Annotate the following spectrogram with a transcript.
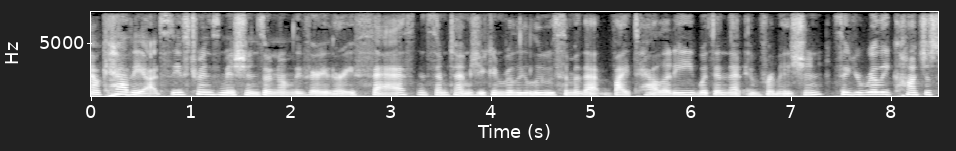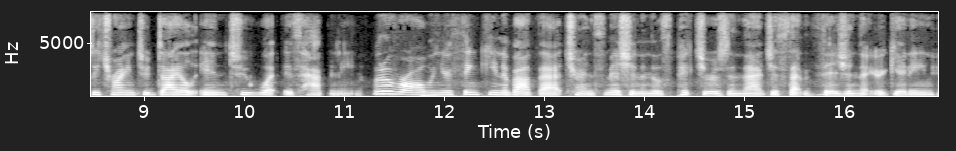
Now, caveats, these transmissions are normally very, very fast. And sometimes you can really lose some of that vitality within that information. So you're really consciously trying to dial into what is happening. But overall, when you're thinking about that transmission and those pictures and that, just that vision that you're getting.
